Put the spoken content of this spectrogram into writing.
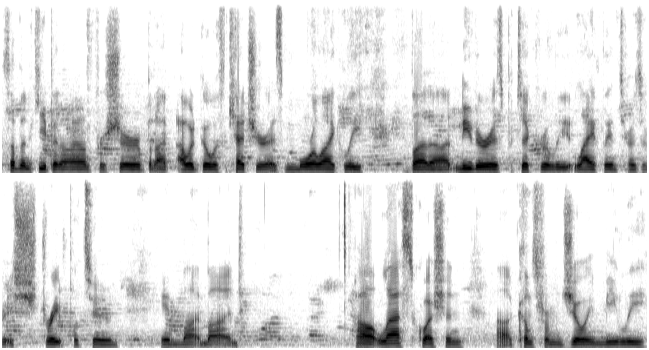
something to keep an eye on for sure. But I, I would go with catcher as more likely, but uh, neither is particularly likely in terms of a straight platoon in my mind. Uh, last question uh, comes from Joey Mealy,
